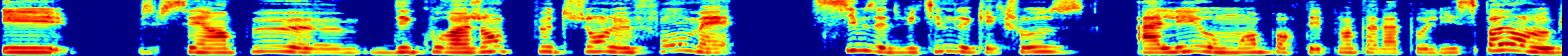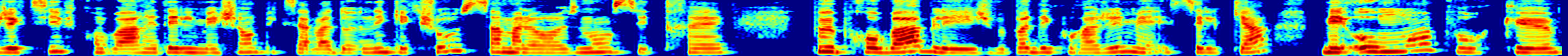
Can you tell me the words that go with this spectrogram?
et c'est un peu euh, décourageant, peu de gens le font, mais si vous êtes victime de quelque chose allez au moins porter plainte à la police. Pas dans l'objectif qu'on va arrêter le méchant puis que ça va donner quelque chose. Ça, malheureusement, c'est très peu probable et je ne veux pas décourager, mais c'est le cas. Mais au moins pour que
